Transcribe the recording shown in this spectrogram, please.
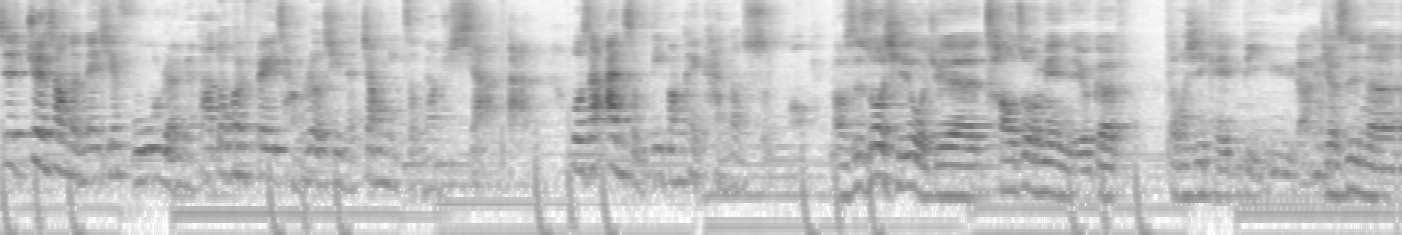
其实券商的那些服务人员他都会非常热心的教你怎么样去下单。或者在按什么地方可以看到什么？老实说，其实我觉得操作面有个东西可以比喻啦，嗯、就是呢，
